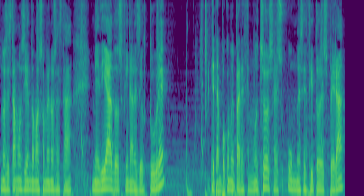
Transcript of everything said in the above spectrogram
nos estamos yendo más o menos hasta mediados, finales de octubre que tampoco me parece mucho, o sea, es un mesecito de espera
